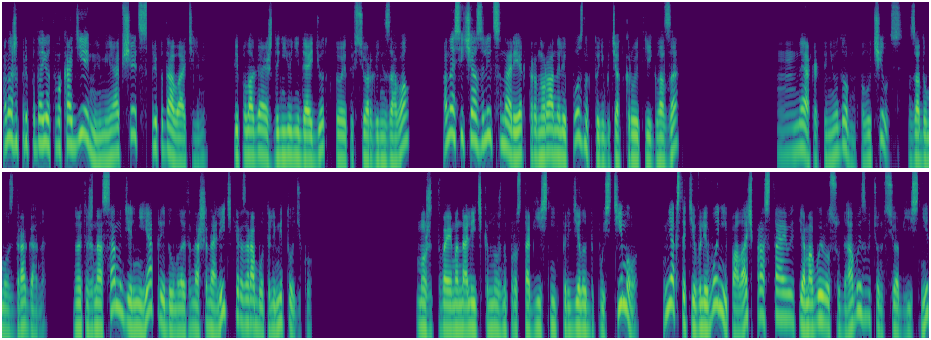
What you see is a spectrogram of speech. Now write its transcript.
Она же преподает в академии и общается с преподавателями. Ты полагаешь, до нее не дойдет, кто это все организовал? Она сейчас злится на ректора, но рано или поздно кто-нибудь откроет ей глаза. «Да, как-то неудобно получилось», — задумалась Драгана. «Но это же на самом деле не я придумал, это наши аналитики разработали методику. Может, твоим аналитикам нужно просто объяснить пределы допустимого? У меня, кстати, в Ливонии палач простаивает. Я могу его сюда вызвать, он все объяснит.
